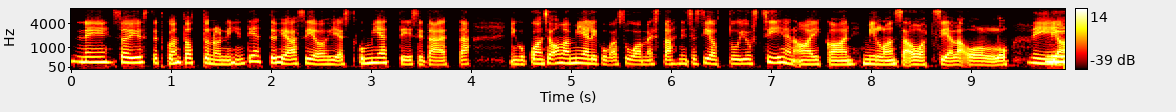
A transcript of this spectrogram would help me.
Niin, se on just, että kun on tottunut niihin tiettyihin asioihin ja sitten kun miettii sitä, että niin kun on se oma mielikuva Suomesta, niin se sijoittuu just siihen aikaan, milloin sä oot siellä ollut. Niin. Ja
